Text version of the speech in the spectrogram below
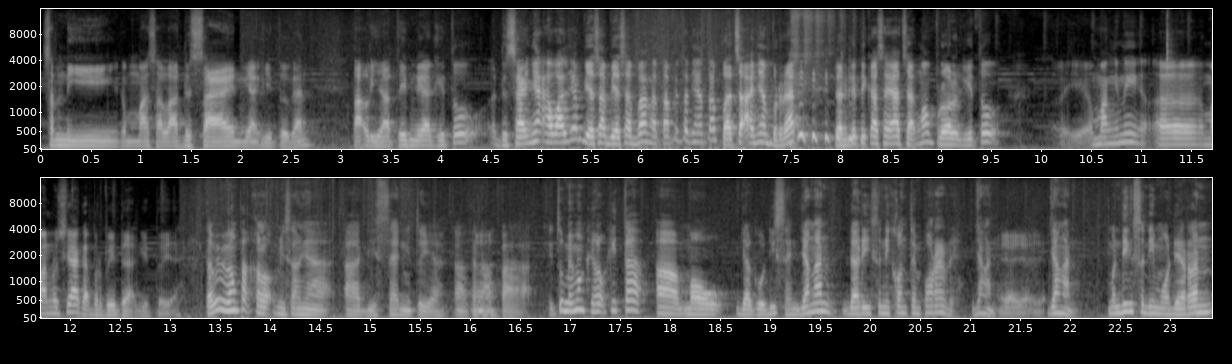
seni, masalah desain ya gitu kan. Tak liatin kayak gitu, desainnya awalnya biasa-biasa banget, tapi ternyata bacaannya berat dan ketika saya ajak ngobrol gitu emang ini eh, manusia agak berbeda gitu ya. Tapi memang Pak kalau misalnya uh, desain itu ya, uh, kenapa? Itu memang kalau kita uh, mau jago desain, jangan dari seni kontemporer deh, jangan, Ya ya ya. jangan. Mending seni modern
